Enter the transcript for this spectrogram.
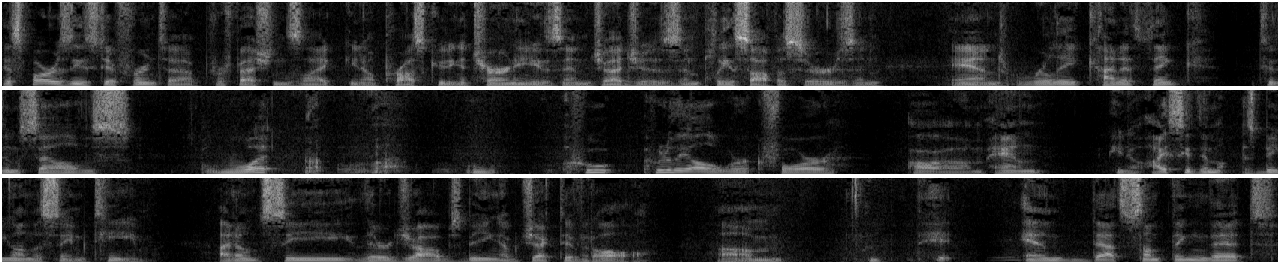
as far as these different uh, professions like you know prosecuting attorneys and judges and police officers and and really kind of think to themselves, what, who, who do they all work for? Um, and you know, I see them as being on the same team. I don't see their jobs being objective at all. Um, it, and that's something that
